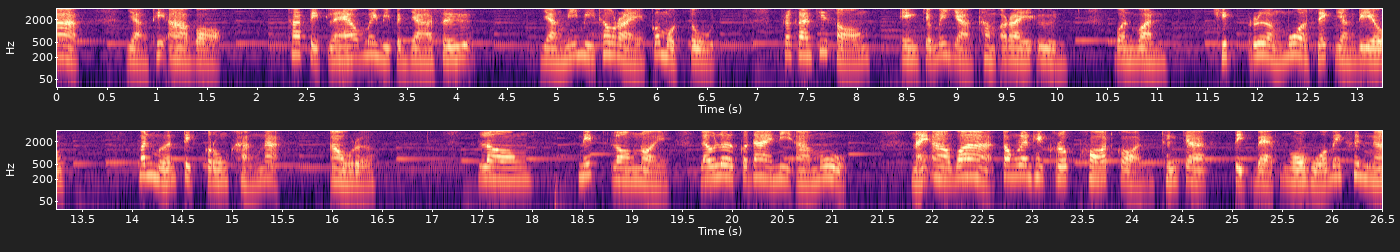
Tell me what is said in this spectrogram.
มาก อย่างที่อาบอก ถ้าติดแล้วไม่มีปัญญาซื้อ อย่างนี้มีเท่าไหร่ก็หมดตูด ประการที่สองเองจะไม่อยากทำอะไรอื่น วันๆคิดเรื่องมั่วเซ็กอย่างเดียว มันเหมือนติดกรงขังนะ่ะ เอาเหรอ ลองนิดลองหน่อย แล้วเลิกก็ได้นี่อามู่ไหนอาว่าต้องเล่นให้ครบคอร์สก่อน ถึงจะติดแบบโงหัวไม่ขึ้นไง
